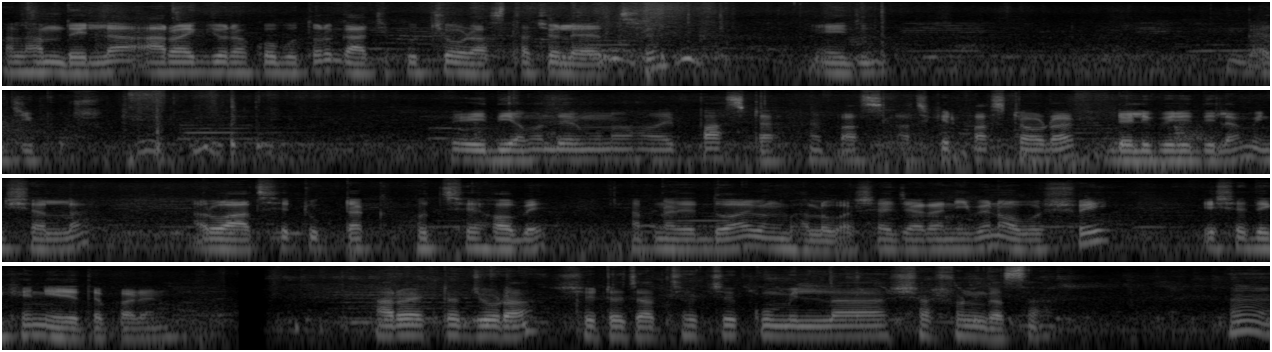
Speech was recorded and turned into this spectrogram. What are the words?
আলহামদুলিল্লাহ আরও এক জোড়া কবুতর গাজীপুর চৌরাস্তা চলে যাচ্ছে। এই গাজীপুর। এই দিয়ে আমাদের মনে হয় পাঁচটা। হ্যাঁ পাঁচ, আজকের পাঁচটা অর্ডার ডেলিভারি দিলাম, ইনশাল্লাহ। আরও আছে, টুকটাক হচ্ছে, হবে। আপনাদের দোয়া এবং ভালোবাসায় যারা নেবেন অবশ্যই এসে দেখে নিয়ে যেতে পারেন। আরও একটা জোড়া, সেটা যাচ্ছে হচ্ছে কুমিল্লা শাসনগাছা। হ্যাঁ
